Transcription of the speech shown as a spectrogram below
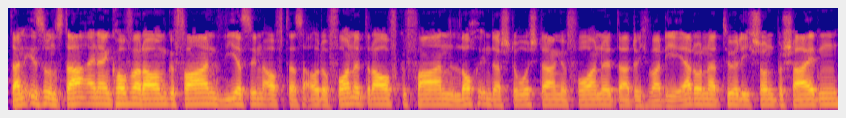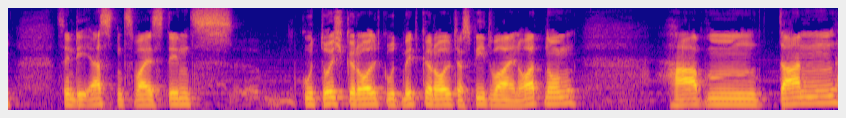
Dann ist uns da einer in den Kofferraum gefahren. Wir sind auf das Auto vorne drauf gefahren. Loch in der Stoßstange vorne. Dadurch war die Aero natürlich schon bescheiden. Sind die ersten zwei Stints gut durchgerollt, gut mitgerollt. Der Speed war in Ordnung haben dann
